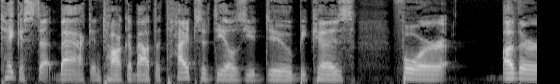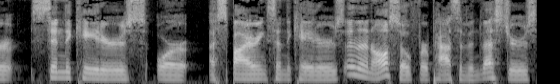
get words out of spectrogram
take a step back and talk about the types of deals you do? Because for other syndicators or aspiring syndicators, and then also for passive investors,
